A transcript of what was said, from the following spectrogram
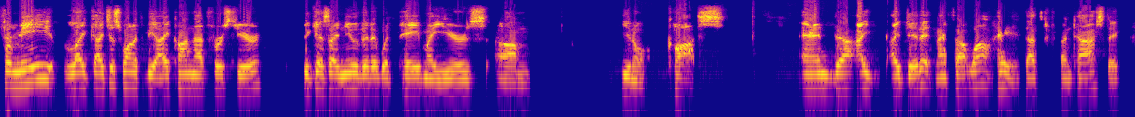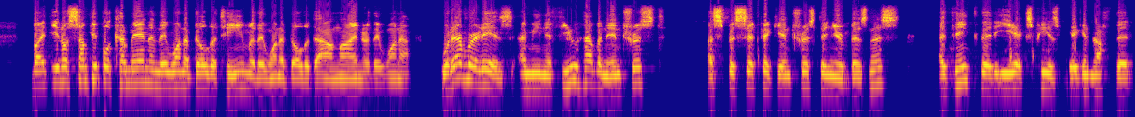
for me, like I just wanted to be icon that first year because I knew that it would pay my year's, um, you know, costs. And uh, I, I did it and I thought, well, hey, that's fantastic. But, you know, some people come in and they want to build a team or they want to build a downline or they want to, whatever it is. I mean, if you have an interest, a specific interest in your business, I think that EXP is big enough that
